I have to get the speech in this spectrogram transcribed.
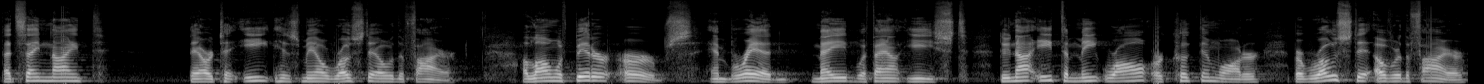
that same night they are to eat his meal roasted over the fire, along with bitter herbs and bread made without yeast. Do not eat the meat raw or cooked in water, but roast it over the fire,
